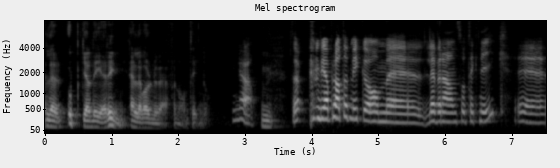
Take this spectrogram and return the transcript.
Eller uppgradering eller vad det nu är för någonting. Då. Ja. Mm. Så, vi har pratat mycket om eh, leverans och teknik eh,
